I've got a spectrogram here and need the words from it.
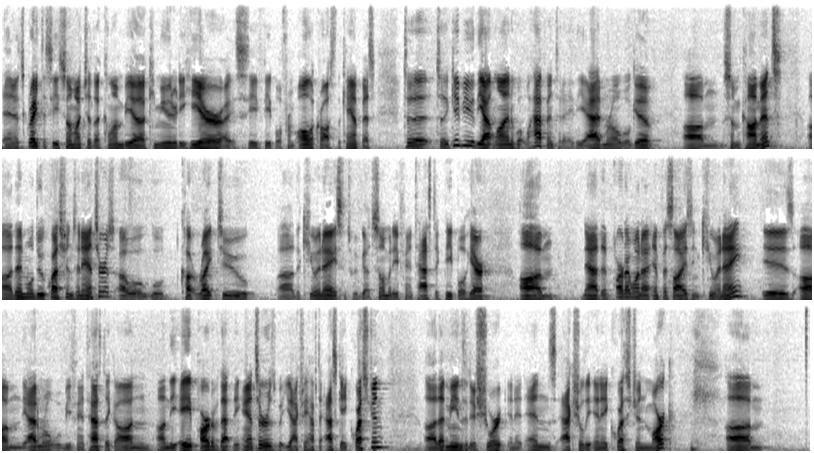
and it's great to see so much of the Columbia community here. I see people from all across the campus. To, to give you the outline of what will happen today, the Admiral will give um, some comments. Uh, then we'll do questions and answers. Uh, we'll, we'll cut right to uh, the Q&A since we've got so many fantastic people here. Um, now, the part I want to emphasize in Q&A is um, the Admiral will be fantastic on, on the A part of that, the answers, but you actually have to ask a question. Uh, that means it is short and it ends actually in a question mark. Um,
